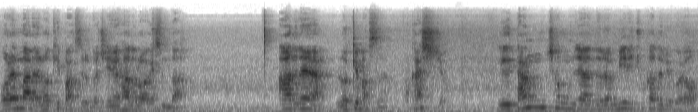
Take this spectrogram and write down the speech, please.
오랜만에 럭키박스를 또 진행하도록 하겠습니다. 아드레나 럭키박스. 가시죠. 이 당첨자들은 미리 축하드리고요.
